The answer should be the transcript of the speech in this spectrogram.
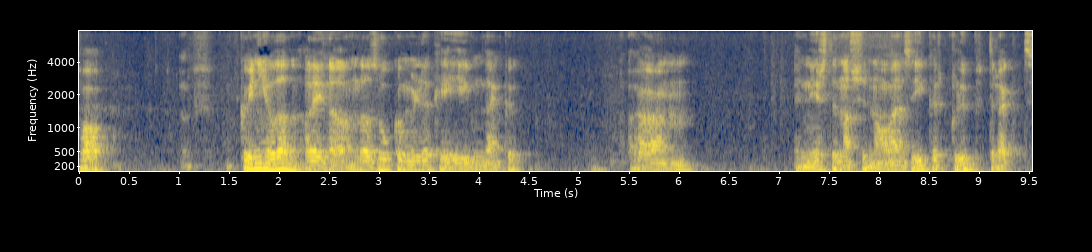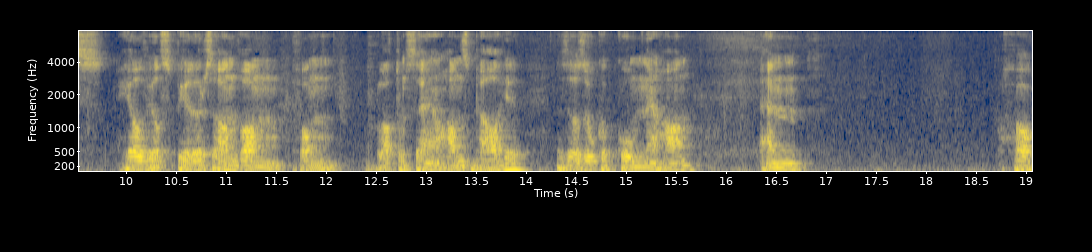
Ja, ik weet niet hoe dat... Allee, dat, is ook een moeilijk gegeven, denk ik. Um, een eerste nationale en zeker club trekt heel veel spelers aan van, van laten we zeggen, Hans België. Dus dat is ook een komen en gaan. En ja,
